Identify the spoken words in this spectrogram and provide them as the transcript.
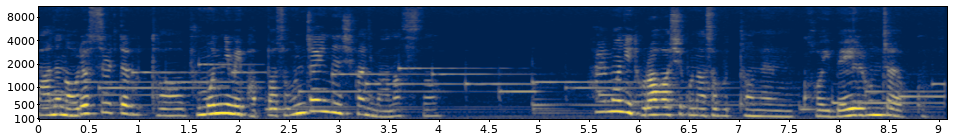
나는 어렸을 때부터 부모님이 바빠서 혼자 있는 시간이 많았어. 할머니 돌아가시고 나서부터는 거의 매일 혼자였고.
